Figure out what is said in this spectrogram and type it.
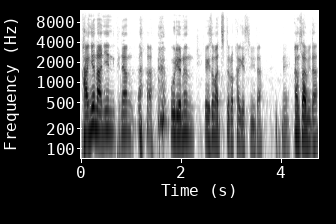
강연 아닌 그냥 우려는 여기서 마치도록 하겠습니다. 네, 감사합니다.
